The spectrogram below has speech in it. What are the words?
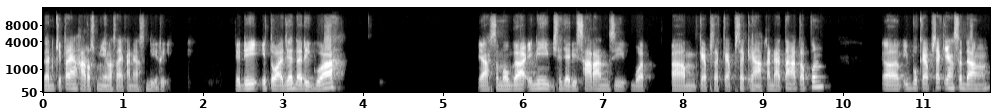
Dan kita yang harus menyelesaikannya sendiri jadi itu aja dari gua. Ya semoga ini bisa jadi saran sih buat um, capsek-capsek yang akan datang ataupun um, ibu capsek yang sedang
